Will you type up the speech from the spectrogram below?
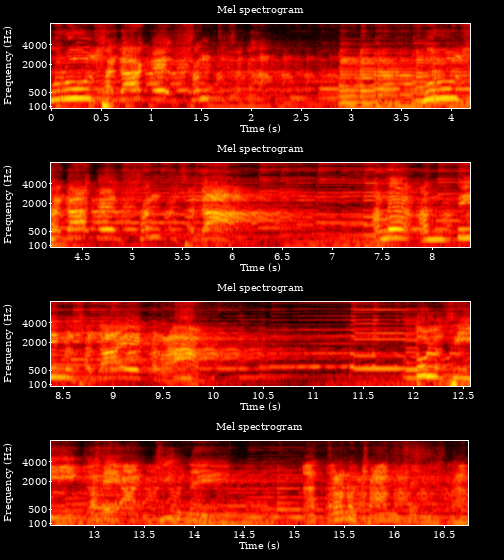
ગુરુ સગા કે સંત સગા? ગુરુ સગા કે સંત સગા? અને અંતિમ સગા એક રામ. તુલસી કહે આ જીવને આ ત્રણ ઠામ છે મિશ્રા.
